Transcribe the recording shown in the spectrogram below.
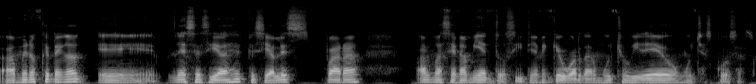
a menos que tengan eh, necesidades especiales para almacenamiento, si tienen que guardar mucho video, muchas cosas.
